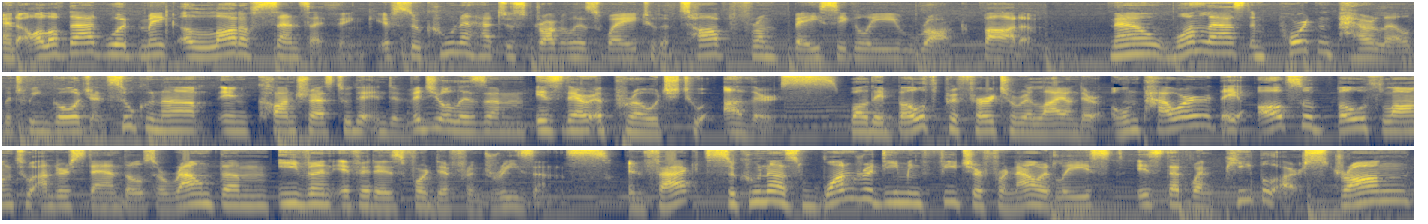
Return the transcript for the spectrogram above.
And all of that would make a lot of sense, I think, if Sukuna had to struggle his way to the top from basically rock bottom. Now, one last important parallel between Gojo and Sukuna, in contrast to their individualism, is their approach to others. While they both prefer to rely on their own power, they also both long to understand those around them, even if it is for different reasons. In fact, Sukuna's one redeeming feature for now at least is that when people are strong,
